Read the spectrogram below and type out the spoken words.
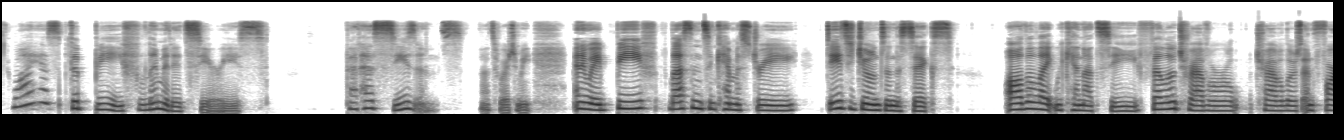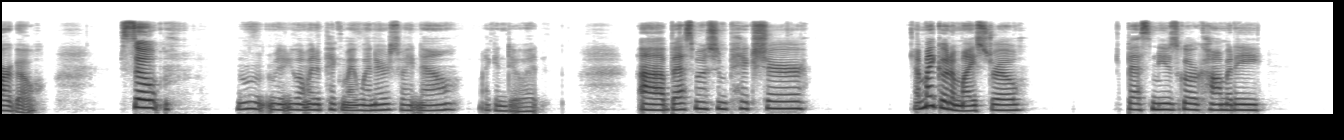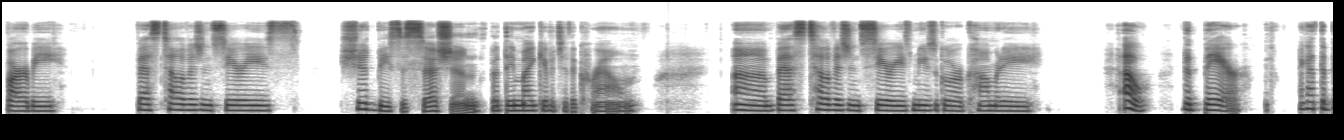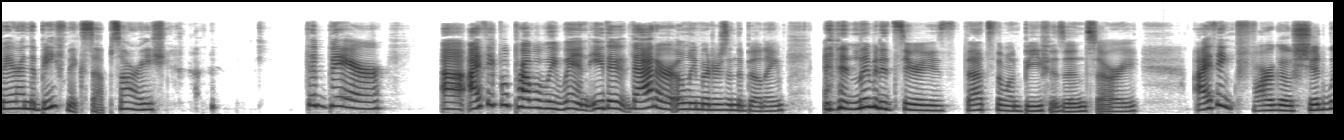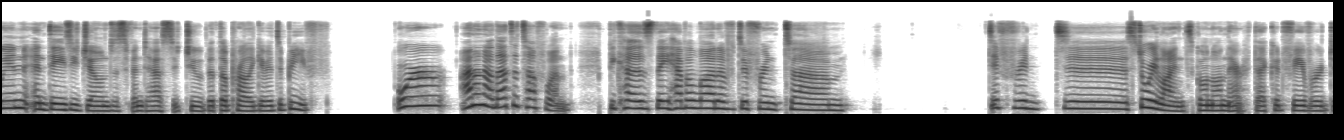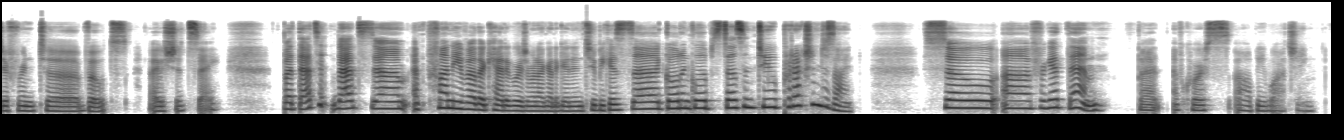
why is the Beef limited series? That has seasons. That's weird to me. Anyway, Beef, Lessons in Chemistry, Daisy Jones and the Six, All the Light We Cannot See, Fellow Travel Travelers, and Fargo. So, mm, you want me to pick my winners right now? I can do it. Uh, Best Motion Picture. I might go to Maestro. Best Musical or Comedy, Barbie. Best Television Series, should be Succession, but they might give it to The Crown. Uh, best television series, musical or comedy. Oh, The Bear. I got The Bear and the Beef mixed up. Sorry. the Bear, uh, I think will probably win. Either that or Only Murders in the Building. And then limited series, that's the one Beef is in. Sorry. I think Fargo should win, and Daisy Jones is fantastic too, but they'll probably give it to Beef. Or I don't know, that's a tough one because they have a lot of different um different uh, storylines going on there that could favor different uh, votes, I should say. But that's that's um plenty of other categories we're not going to get into because uh, Golden Globes doesn't do production design. So uh, forget them. But of course, I'll be watching.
